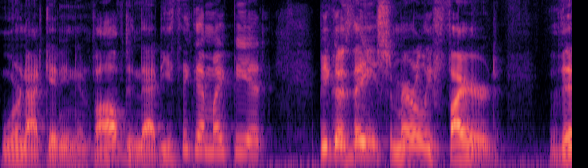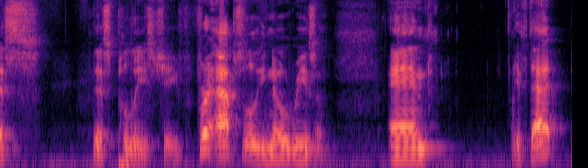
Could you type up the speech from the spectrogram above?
we're not getting involved in that." Do you think that might be it? Because they summarily fired this this police chief for absolutely no reason. And if that,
